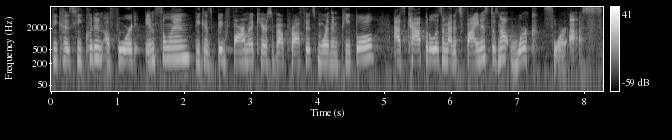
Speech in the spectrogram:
because he couldn't afford insulin because big pharma cares about profits more than people as capitalism at its finest does not work for us.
